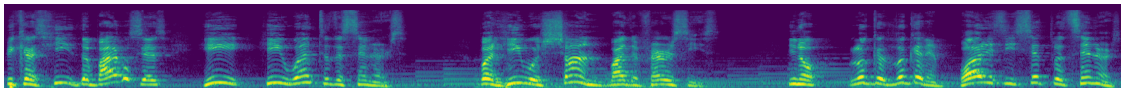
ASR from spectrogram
because he, the Bible says, he he went to the sinners, but he was shunned by the Pharisees. You know, look at look at him. Why does he sit with sinners?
